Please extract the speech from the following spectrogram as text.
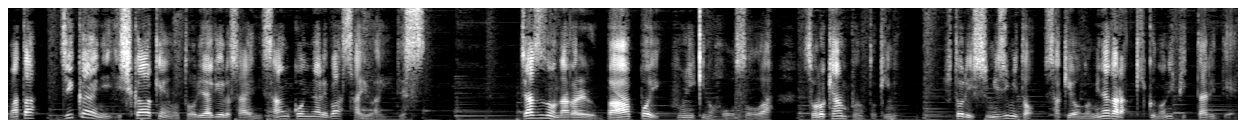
また次回に石川県を取り上げる際に参考になれば幸いです。ジャズの流れるバーっぽい雰囲気の放送はソロキャンプの時に一人しみじみと酒を飲みながら聞くのにぴったりで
